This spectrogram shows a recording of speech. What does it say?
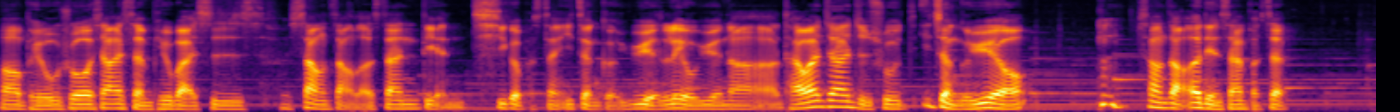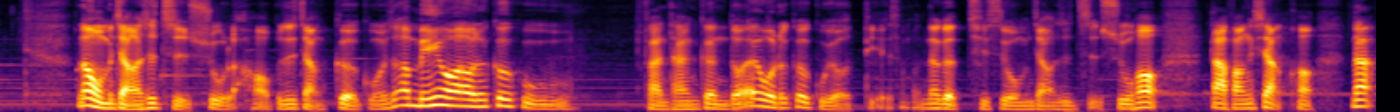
啊，比如说像 S M P 五百是上涨了三点七个 percent 一整个月，六月，那台湾加权指数一整个月哦，上涨二点三 percent。那我们讲的是指数了哈，不是讲个股。我说啊，没有啊，我的个股反弹更多，哎，我的个股有跌什么？那个其实我们讲的是指数哈，大方向哈。那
